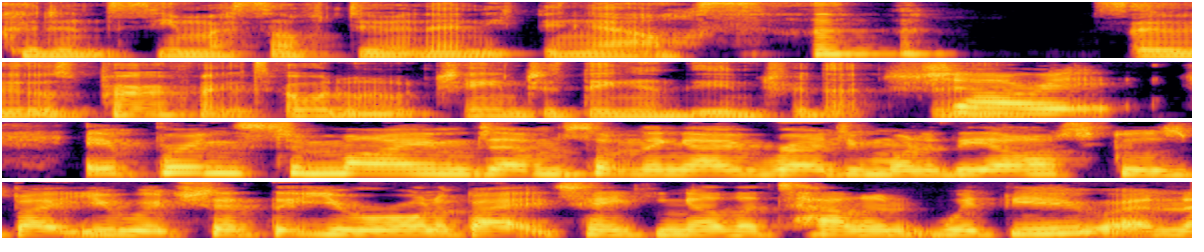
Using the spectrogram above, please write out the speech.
couldn't see myself doing anything else. So it was perfect. I wouldn't change a thing in the introduction. Sure, it, it brings to mind um, something I read in one of the articles about you, which said that you were all about taking other talent with you. And,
